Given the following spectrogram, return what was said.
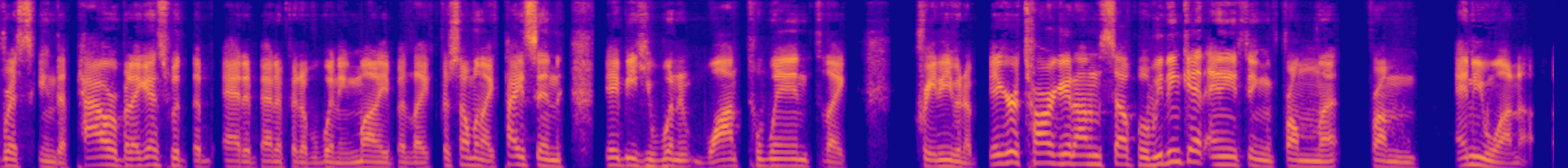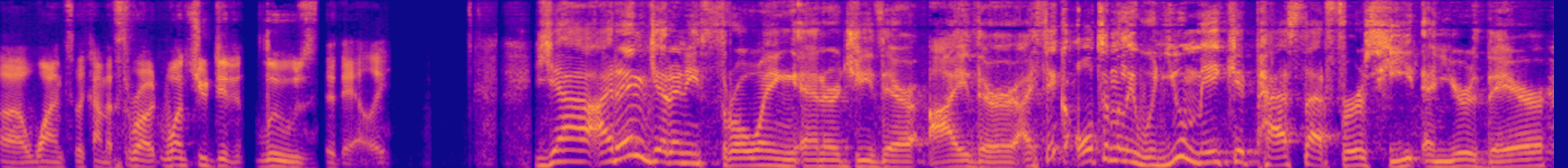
risking the power but i guess with the added benefit of winning money but like for someone like tyson maybe he wouldn't want to win to like create even a bigger target on himself but we didn't get anything from from anyone uh wanting to kind of throw it once you didn't lose the daily Yeah, I didn't get any throwing energy there either. I think ultimately, when you make it past that first heat and you're there,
